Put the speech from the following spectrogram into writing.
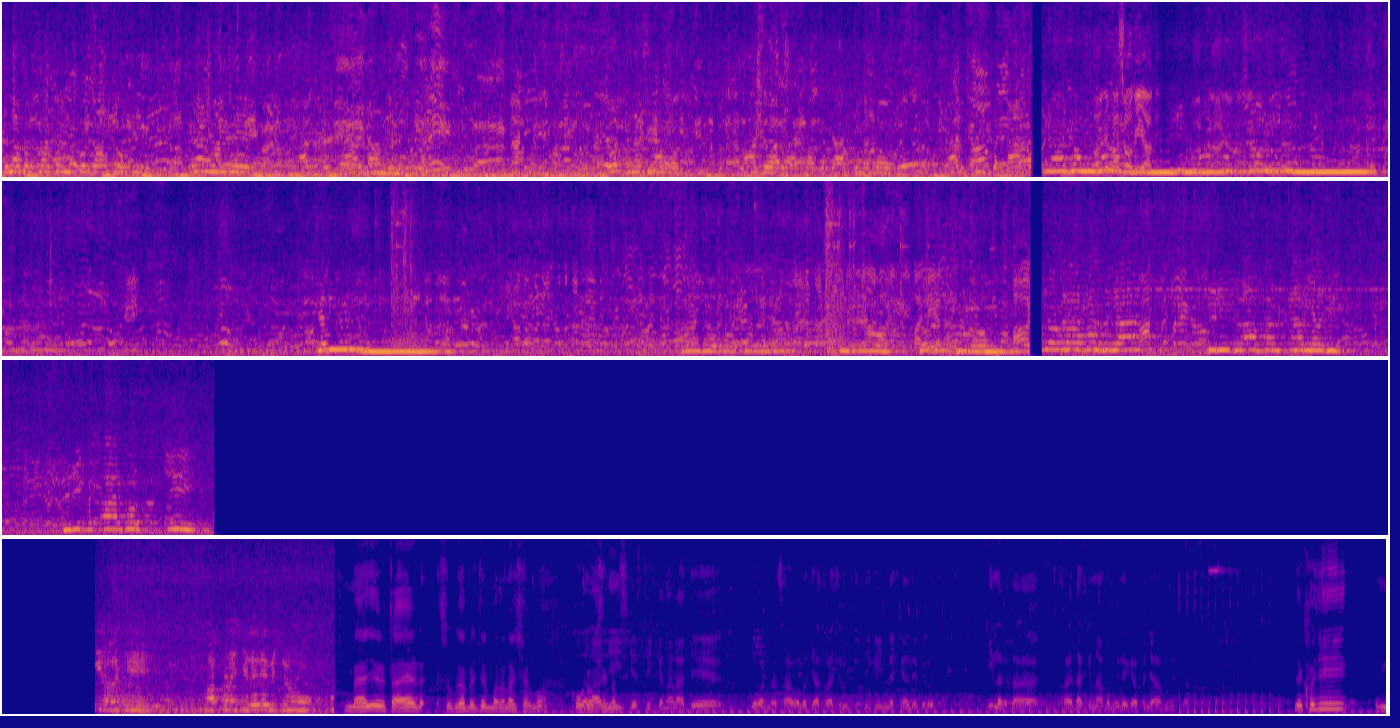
ਜ਼ਿਲ੍ਹਾ ਪ੍ਰਸ਼ਾਸਨ ਗੁਰਦਾਸਪੁਰ ਰਹਿਨਮਾਈ ਦੇ ਅੱਜ ਇਸ ਪ੍ਰੋਗਰਾਮ ਦੇ ਰੋਜ਼ ਨਸ਼ਿਆਂ ਹੋ ਬਾਜੋ ਪੰਜਾਬ ਦੀ ਮੰਨੋ, ਅੱਜ ਕਰਤਾਰ ਹਾਂਜੀ ਬਸ ਹੋ ਗਈ ਆ ਗਈ ਸ਼੍ਰੀ ਗੁਲਾਬ ਚੰਦ ਕਾਰੀਆ ਜੀ ਸ਼੍ਰੀ ਕਰਤਾਰਪੁਰ ਜੀ। ਰਲ ਕੇ ਆਪਣੇ ਜ਼ਿਲ੍ਹੇ ਦੇ ਵਿੱਚੋਂ ਮੈਂ ਜੀ retired subedar major Madan Lal Sharma corps of ਜੀ ਸਿਗਨਲਸ ਜਿਸ ਤਰੀਕੇ ਨਾਲ ਅੱਜ ਗਵਰਨਰ ਸਾਹਿਬ ਵੱਲੋਂ ਯਾਤਰਾ ਸ਼ੁਰੂ ਕੀਤੀ ਗਈ ਨਸ਼ਿਆਂ ਦੇ ਵਿਰੁੱਧ ਕੀ ਲੱਗਦਾ ਹੈ ਫਾਇਦਾ ਕਿੰਨਾ ਕੁ ਮਿਲੇਗਾ ਪੰਜਾਬ ਨੂੰ ਇਸ ਦਾ? ਦੇਖੋ ਜੀ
